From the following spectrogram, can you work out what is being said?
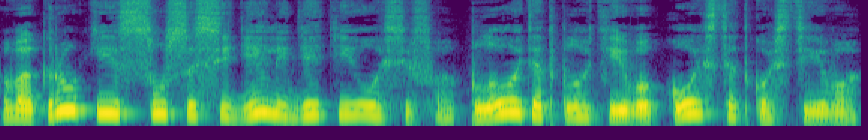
Вокруг Иисуса сидели дети Иосифа, плоть от плоти его, кость от кости его.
